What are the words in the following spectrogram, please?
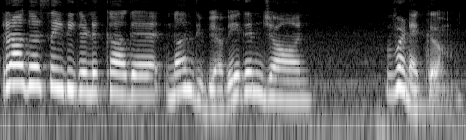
ராக செய்திகளுக்காக நான் திவ்யா வேகன் ஜான் வணக்கம்.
